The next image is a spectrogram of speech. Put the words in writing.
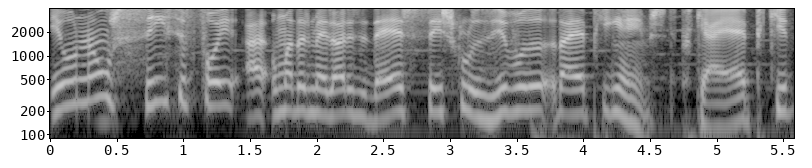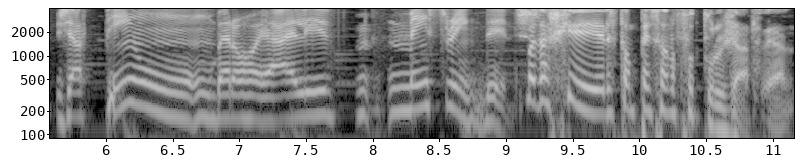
Eu não sei se foi uma das melhores ideias ser exclusivo da Epic Games. Porque a Epic já tem um, um Battle Royale mainstream deles. Mas acho que eles estão pensando no futuro já, tá ligado?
